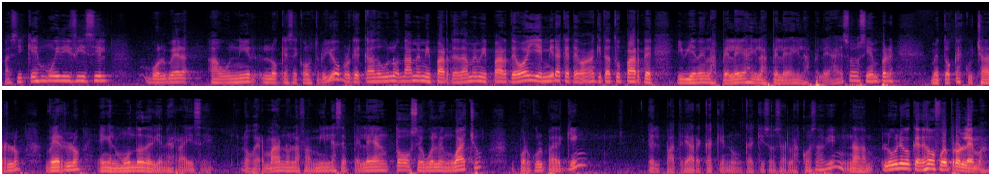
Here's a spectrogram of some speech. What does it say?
Así que es muy difícil volver a unir lo que se construyó, porque cada uno, dame mi parte, dame mi parte, oye, mira que te van a quitar tu parte, y vienen las peleas y las peleas y las peleas. Eso siempre me toca escucharlo, verlo en el mundo de bienes raíces. los hermanos, la familia se pelean, todos se vuelven guachos. ¿Por culpa de quién? El patriarca que nunca quiso hacer las cosas bien. Nada, lo único que dejó fue problema.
